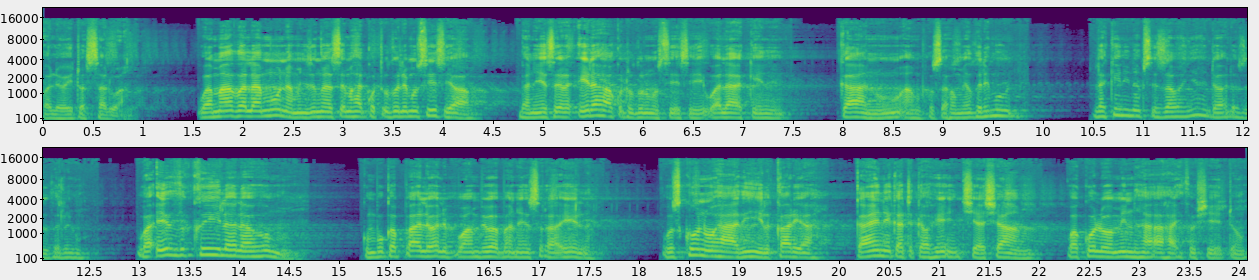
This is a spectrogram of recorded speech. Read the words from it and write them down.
walioitwa salwa. Wa madhalamuna Mungu anasema hakutudhulumu sisi ya bani Israila hakutudhulumu sisi walakin kanu anfusahum yadhlimun. Lakini nafsi za wenyewe ndio walizodhulumu wa idh qila lahum kumbuka pale walipoambiwa bani Israel uskunu hadhihi alqarya kaeni katika hii nchi ya Sham wakulu minha haithu shitum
